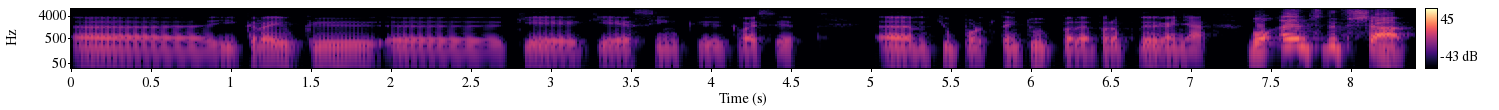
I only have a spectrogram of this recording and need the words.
Uh, e creio que, uh, que, é, que é assim que, que vai ser. que o Porto tem tudo para, para poder ganhar. Bom, antes de fechar,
